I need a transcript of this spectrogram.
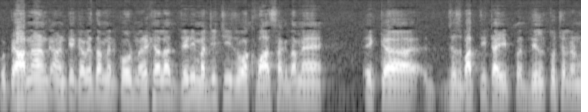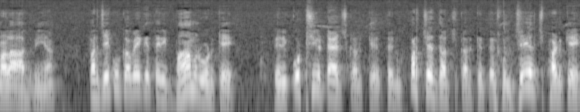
ਕੋਈ ਪਿਆਰ ਨਾਲ ਆਣ ਕੇ ਕਵੇ ਤਾਂ ਮੇਰੇ ਕੋਲ ਮੇਰੇ ਖਿਆਲ ਆ ਜਿਹੜੀ ਮਰਜ਼ੀ ਚੀਜ਼ ਉਹ ਅਖਵਾ ਸਕਦਾ, ਮੈਂ ਇੱਕ ਜਜ਼ਬਾਤੀ ਟਾਈਪ ਦਿਲ ਤੋਂ ਚੱਲਣ ਵਾਲਾ ਆਦਮੀ ਆ। ਪਰ ਜੇ ਕੋਈ ਕਵੇ ਕਿ ਤੇਰੀ ਬਾਹ ਮਰੋੜ ਕੇ, ਤੇਰੀ ਕੋਠੀ ਅਟੈਚ ਕਰਕੇ, ਤੈਨੂੰ ਪਰਚੇ ਦਰਜ ਕਰਕੇ, ਤੈਨੂੰ ਜੇਲ੍ਹ 'ਚ ਫੜ ਕੇ,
